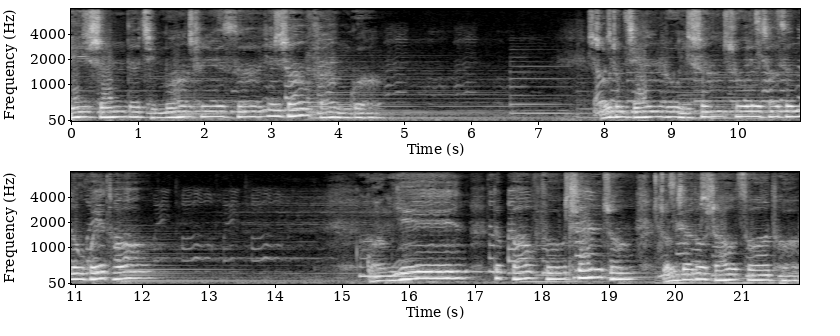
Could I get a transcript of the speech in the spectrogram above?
一生的寂寞，趁月色眼上翻过，手中剑如一生，出了鞘怎能回头？光阴的包袱沉重，装下多少蹉跎？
